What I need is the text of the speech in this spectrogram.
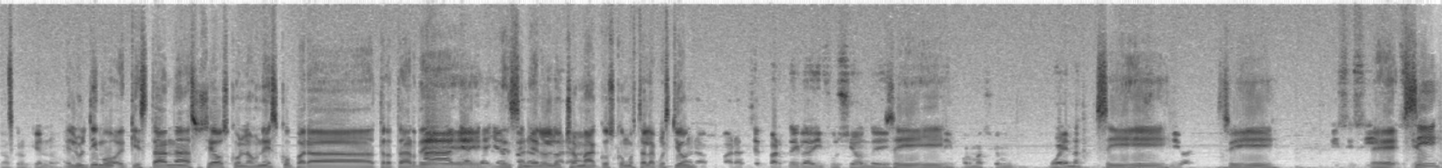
No, creo que no. El último, eh, que están asociados con la UNESCO para tratar de, Ah, ya, ya, ya, de enseñarle para- a los para- chamacos cómo está la cuestión. Para, para ser parte de la difusión de, Sí. de información buena. Sí, positiva. sí. Sí, sí, sí. Eh, ¿Sí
